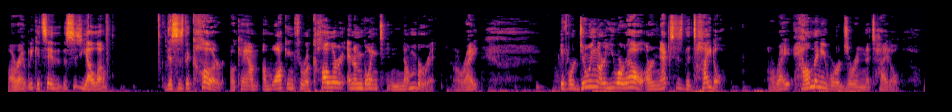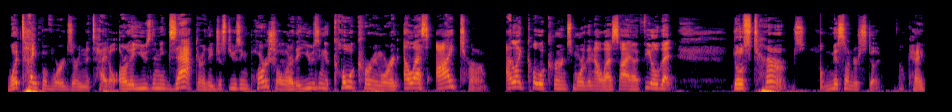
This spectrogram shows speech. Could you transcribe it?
all right, we could say that this is yellow. This is the color, okay? I'm, I'm walking through a color and I'm going to number it, all right? If we're doing our URL, our next is the title, all right? How many words are in the title? What type of words are in the title? Are they used in exact? Are they just using partial? Are they using a co occurring or an LSI term? I like co occurrence more than LSI. I feel that those terms Uh, misunderstood. Okay.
